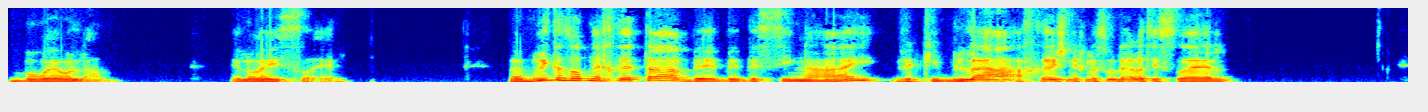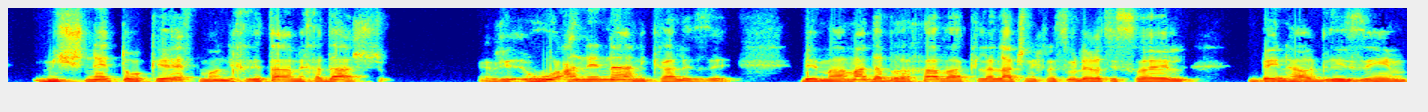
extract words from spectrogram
בורא עולם, אלוהי ישראל. והברית הזאת נחרטה בסיני וקיבלה אחרי שנכנסו לארץ ישראל משנה תוקף, כלומר נחרטה מחדש, רועננה נקרא לזה, במעמד הברכה והקללה כשנכנסו לארץ ישראל בין הר גריזים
